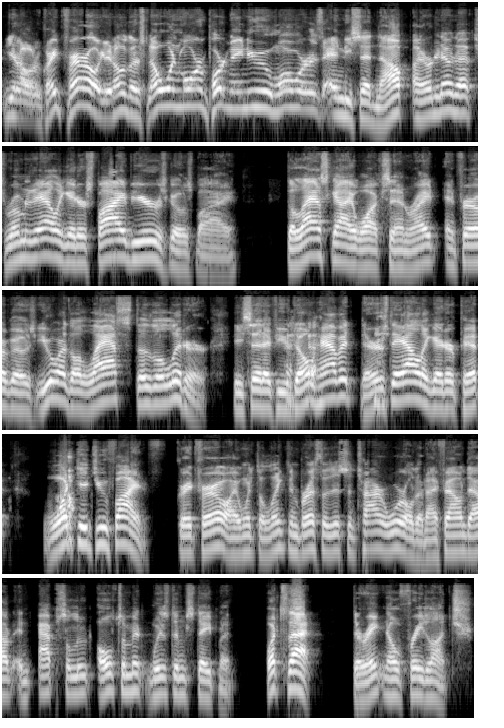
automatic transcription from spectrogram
you know, great Pharaoh, you know, there's no one more important than you. More is and he said, Nope, I already know that. Throw him to the alligators. Five years goes by. The last guy walks in, right? And Pharaoh goes, You are the last of the litter. He said, If you don't have it, there's the alligator pit. What did you find? Great Pharaoh, I went the length and breadth of this entire world and I found out an absolute ultimate wisdom statement. What's that? There ain't no free lunch.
